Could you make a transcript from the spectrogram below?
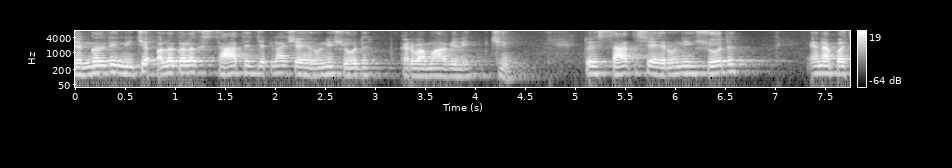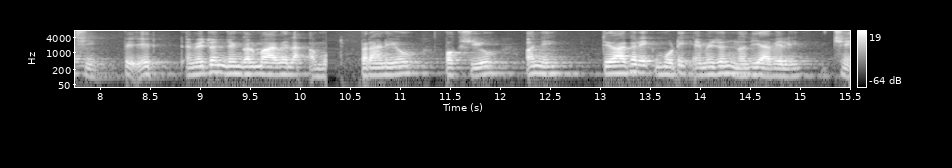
જંગલથી નીચે અલગ અલગ સાત જેટલા શહેરોની શોધ કરવામાં આવેલી છે. તો એ સાત શહેરોની શોધ, એના પછી એમેઝોન જંગલમાં આવેલા અમુક પ્રાણીઓ, પક્ષીઓ અને ત્યાં આગળ એક મોટી એમેઝોન નદી આવેલી છે,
